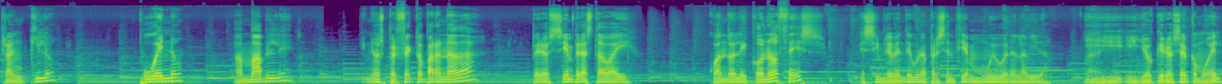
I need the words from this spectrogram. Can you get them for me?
tranquilo, bueno, amable, y no es perfecto para nada, pero siempre ha estado ahí. Cuando le conoces, es simplemente una presencia muy buena en la vida. Y, y yo quiero ser como él.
